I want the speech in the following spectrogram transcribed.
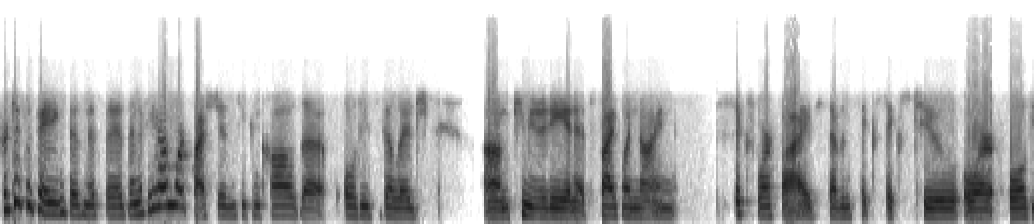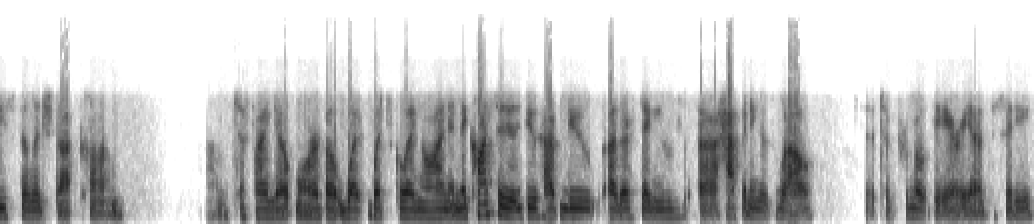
participating businesses. And if you have more questions, you can call the Old East Village um, community, and it's 519 645 7662 or oldeastvillage.com um, to find out more about what, what's going on. And they constantly do have new other things uh, happening as well to, to promote the area, the city.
